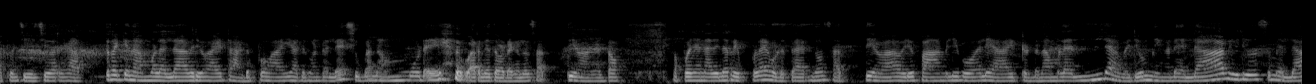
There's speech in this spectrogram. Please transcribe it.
അപ്പം ചേച്ചി പറഞ്ഞ അത്രയ്ക്ക് നമ്മളെല്ലാവരുമായിട്ട് അടുപ്പമായി. അതുകൊണ്ടല്ലേ ശുഭ നമ്മുടെ എന്ന് പറഞ്ഞ് തുടങ്ങുന്നത് സത്യമാണ് കേട്ടോ. അപ്പോൾ ഞാൻ അതിന് റിപ്ലൈ കൊടുത്തായിരുന്നു. സത്യം ആ ഒരു ഫാമിലി പോലെ ആയിട്ടുണ്ട്. നമ്മളെല്ലാവരും നിങ്ങളുടെ എല്ലാ വീഡിയോസും എല്ലാ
